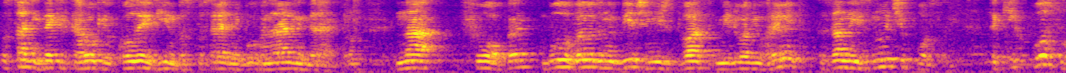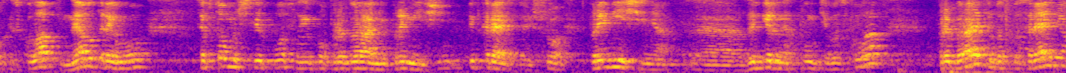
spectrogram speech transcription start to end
останніх декілька років, коли він безпосередньо був генеральним директором, на ФОПи було виведено більше ніж 20 мільйонів гривень за неіснуючі послуги. Таких послуг Ескулап не отримував. Це в тому числі послуги по прибиранню приміщень. Підкреслюю, що приміщення е, забірних пунктів Ескулап прибираються безпосередньо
